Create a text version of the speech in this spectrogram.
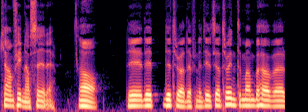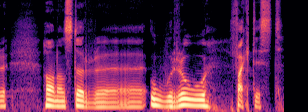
kan finnas i det. Ja, det, det, det tror jag definitivt. Jag tror inte man behöver ha någon större eh, oro faktiskt.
